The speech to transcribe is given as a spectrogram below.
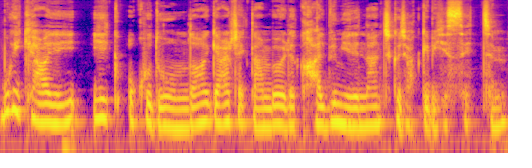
Bu hikayeyi ilk okuduğumda gerçekten böyle kalbim yerinden çıkacak gibi hissettim.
